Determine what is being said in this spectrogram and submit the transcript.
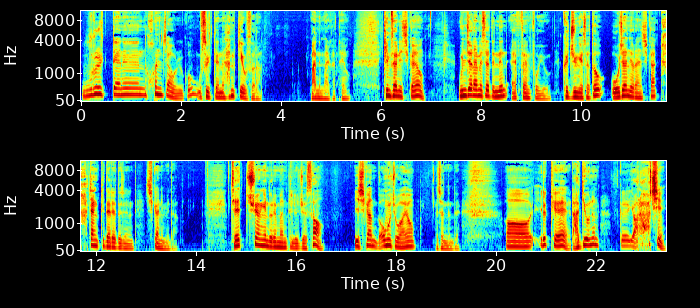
울을 때는 혼자 울고 웃을 때는 함께 웃어라. 맞는 말 같아요. 김선희 씨가요. 운전하면서 듣는 FM4U. 그 중에서도 오전 11시가 가장 기다려지는 시간입니다. 제 취향의 노래만 들려주셔서 이 시간 너무 좋아요 하셨는데 어 이렇게 라디오는 그 여럿이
